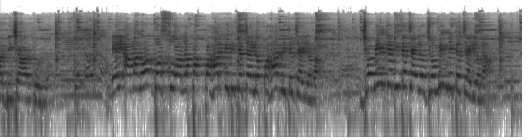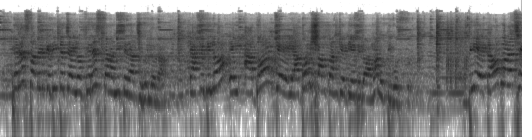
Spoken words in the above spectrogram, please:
তোমার বিচার করব এই আমানত বস্তু আল্লাহ পাক পাহাড়কে দিতে চাইলো, পাহাড় নিতে চাইলো না। জমিনকে দিতে চাইলো, জমিন নিতে চাইলো না। ফেরেস্তাদেরকে দিতে চাইলো ফেরেস্তারা নিতে রাজি হইল না। কাকে দিল? এই আদমকে, এই আদম সন্তানকে দিয়ে দিল আমার অতি বস্তু। দিয়ে এটাও বলেছে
